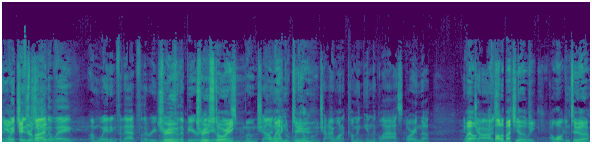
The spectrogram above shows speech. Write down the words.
The- Yeah. Which If is, you're by looking- the way, I'm waiting for that for the review True- for the beer true review, story. moonshine. I went like into- real moonshine. I want it coming in the glass or in the you know, well, jars. I thought about you the other week. I walked into a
